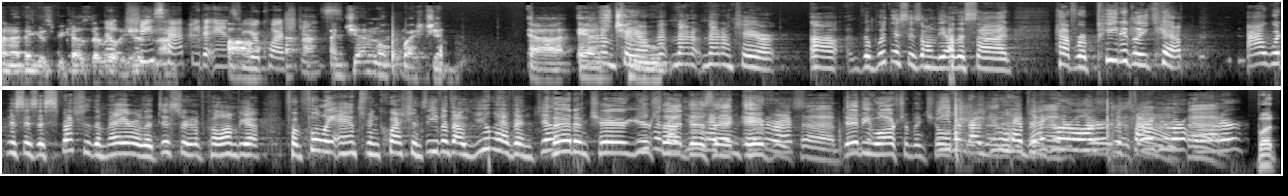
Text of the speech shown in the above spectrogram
and I think it's because there No, really is she's happy to answer Um, your questions. A general question uh, as Madam to Chair, Ma- Madam, Madam Chair, uh, the witnesses on the other side have repeatedly kept our witnesses, especially the mayor of the District of Columbia, from fully answering questions, even though you have been generous. Madam Chair, your side you does that been every time. Debbie Wasserman Schultz. Even though you have been time. generous with regular order. But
